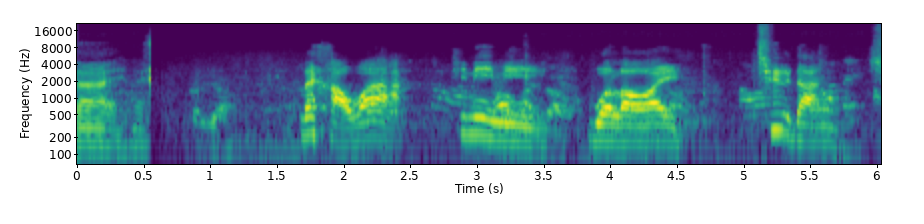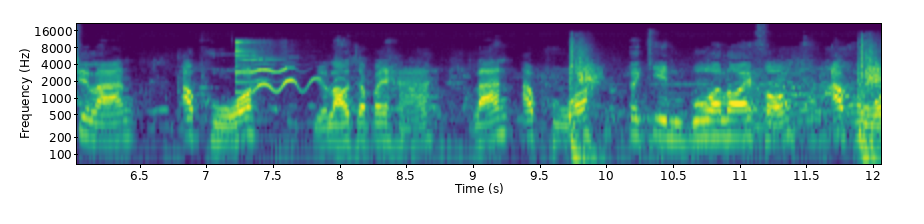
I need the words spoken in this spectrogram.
ได้นะครับได้ข่าวว่า ที่นี่มีบัวลอย ชื่อดัง ชื่อร้านอาผัว เดี๋ยวเราจะไปหาร้านอาผัวเพื่อกินบัวลอยของอาผัว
